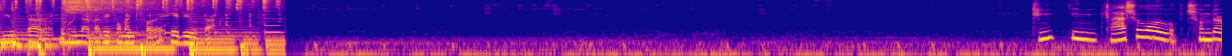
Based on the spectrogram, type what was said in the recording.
ভিউটা মহিলাটা রেকমেন্ড করে এই ভিউটা সুন্দর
